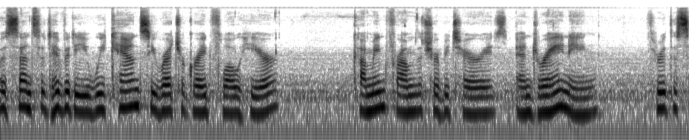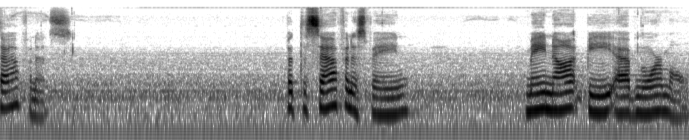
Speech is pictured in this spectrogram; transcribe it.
With sensitivity, we can see retrograde flow here coming from the tributaries and draining through the saphenous. But the saphenous vein may not be abnormal.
